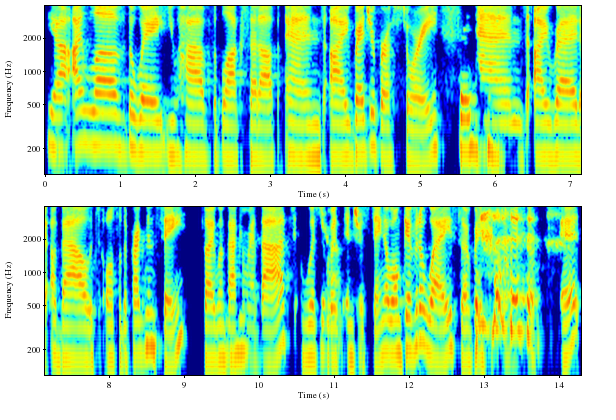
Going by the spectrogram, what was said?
Yeah, I love the way you have the blog set up. And I read your birth story and I read about also the pregnancy. So I went back mm-hmm. and read that, which yeah. was interesting. I won't give it away. So everybody it.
